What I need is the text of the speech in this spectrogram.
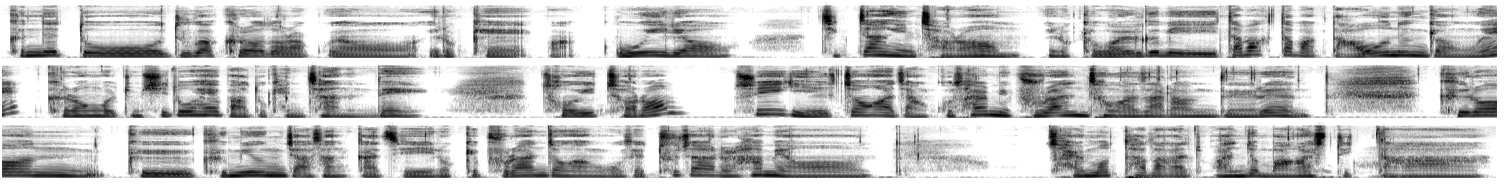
근데 또 누가 그러더라고요. 이렇게 막 오히려 직장인처럼 이렇게 월급이 따박따박 나오는 경우에 그런 걸 좀 시도해봐도 괜찮은데 저희처럼 수익이 일정하지 않고 삶이 불안정한 사람들은 그런 그 금융자산까지 이렇게 불안정한 곳에 투자를 하면 잘못하다가 완전 망할 수도 있다.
